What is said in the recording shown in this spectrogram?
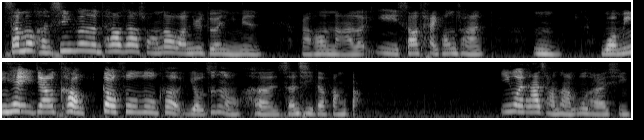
山姆很兴奋的跳下床，到玩具堆里面。然后拿了一艘太空船，嗯，我明天一定要告告诉陆克有这种很神奇的方法，因为他常常不开心，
